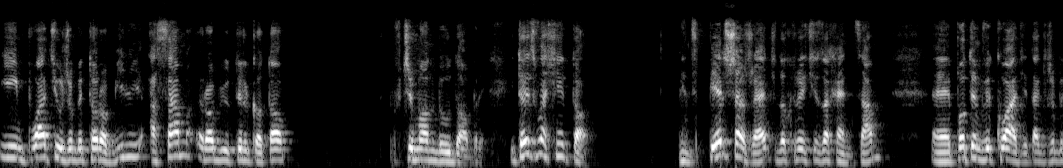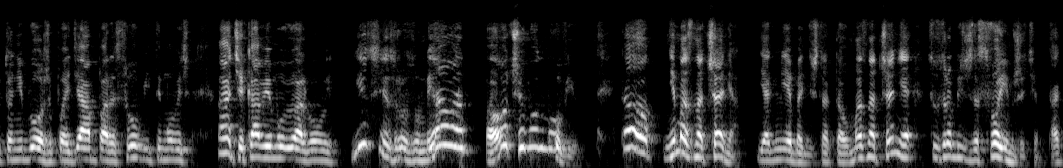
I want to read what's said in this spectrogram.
i im płacił, żeby to robili, a sam robił tylko to, w czym on był dobry. I to jest właśnie to. Więc pierwsza rzecz, do której Cię zachęcam, e, po tym wykładzie, tak żeby to nie było, że powiedziałam parę słów i ty mówisz, a ciekawie mówił, albo mówi, nic nie zrozumiałem, a o czym on mówił. To nie ma znaczenia, jak mnie będziesz traktował. Ma znaczenie, co zrobisz ze swoim życiem, tak?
